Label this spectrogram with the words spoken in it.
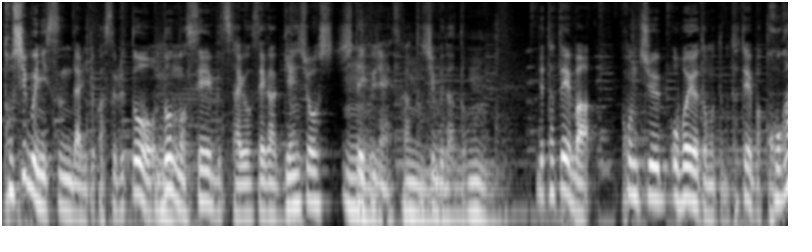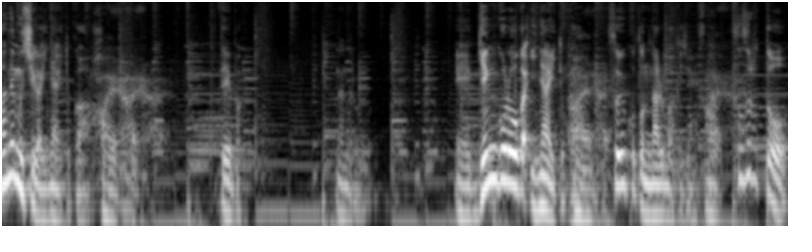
都市部に住んだりとかすると、うん。どんどん生物多様性が減少ししていくじゃないですか、うん。都市部だと、うん。で例えば昆虫覚えようと思っても例えばコガネムシがいないとか。はいはいはい。例えばなんだろう、えーゲンゴロウがいないとか、はいはい。そういうことになるわけじゃないですか、はいそうすると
